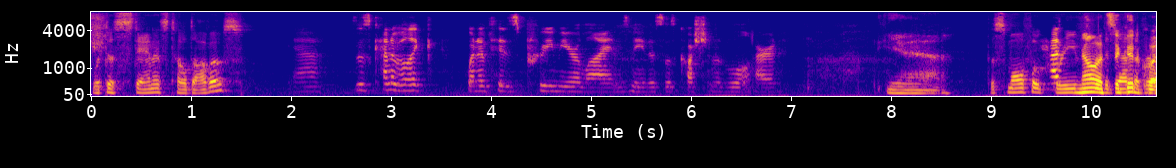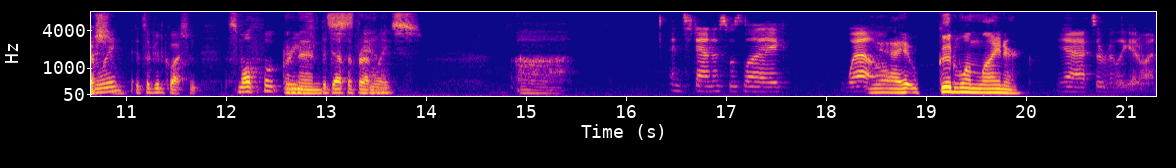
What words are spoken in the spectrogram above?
What does Stannis tell Davos? Yeah, this is kind of like one of his premier lines. Maybe this was question was a little hard. Yeah. The small folk Had- grieve No, for it's the a death good question. Renly. It's a good question. The small folk And grieve for the death of Renly. Stannis- Ah, And Stannis was like, "Well, Yeah, it, good one liner. Yeah, it's a really good one.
